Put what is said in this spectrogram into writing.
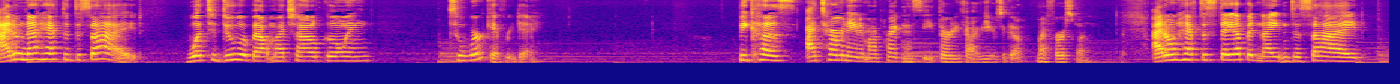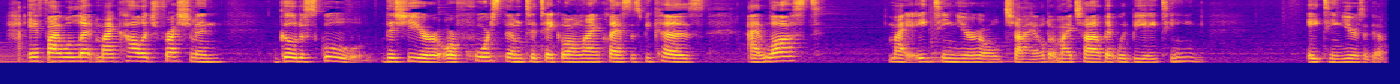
I do not have to decide what to do about my child going to work every day. Because I terminated my pregnancy 35 years ago, my first one. I don't have to stay up at night and decide if I will let my college freshmen go to school this year or force them to take online classes because I lost my 18 year old child or my child that would be 18 18 years ago.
